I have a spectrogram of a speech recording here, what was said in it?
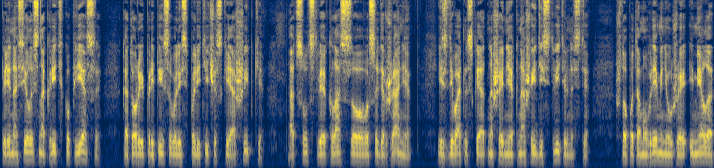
переносилась на критику пьесы, которой приписывались политические ошибки, отсутствие классового содержания, издевательское отношение к нашей действительности, что по тому времени уже имело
